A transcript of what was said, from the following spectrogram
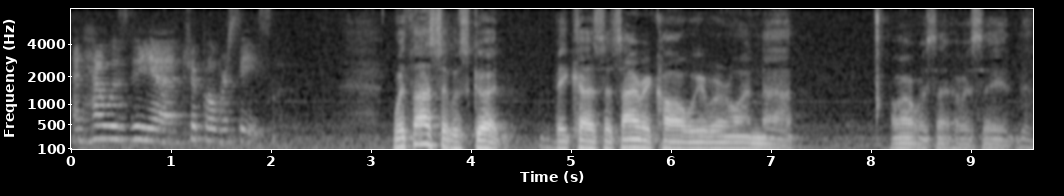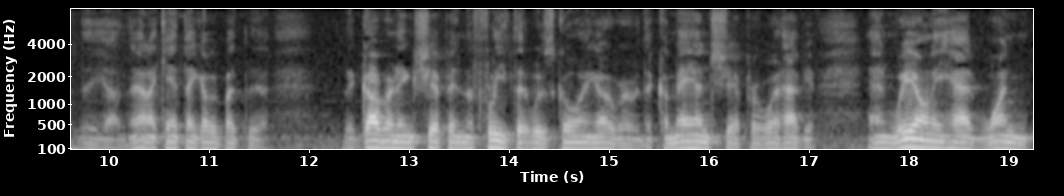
And how was the uh, trip overseas? With us, it was good because, as I recall, we were on. Uh, or it was it was the the uh, man I can't think of it, but the the governing ship in the fleet that was going over the command ship or what have you, and we only had one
